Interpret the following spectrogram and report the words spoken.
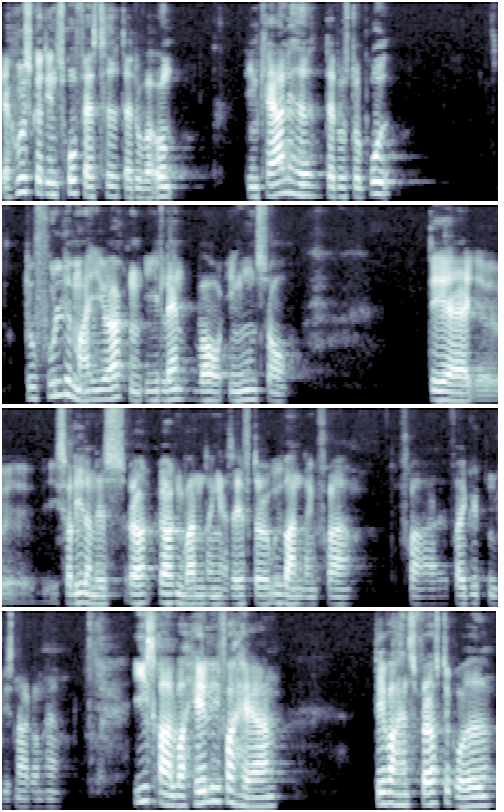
Jeg husker din trofasthed, da du var ung. Din kærlighed, da du stod brud. Du fulgte mig i ørkenen i et land, hvor ingen sov. Det er øh, israeliternes ørkenvandring, altså efter udvandring fra, fra, fra Ægypten, vi snakker om her. Israel var hellig for Herren. Det var hans første grøde.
